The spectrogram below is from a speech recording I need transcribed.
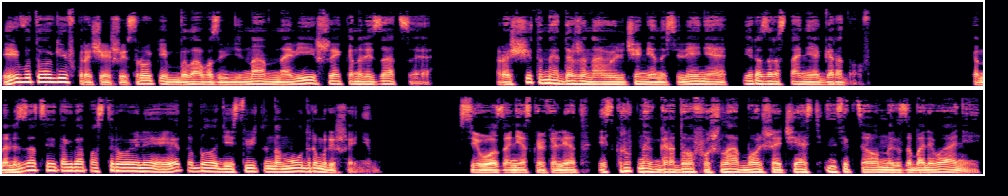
и в итоге в кратчайшие сроки была возведена новейшая канализация, рассчитанная даже на увеличение населения и разрастание городов. Канализации тогда построили, и это было действительно мудрым решением. Всего за несколько лет из крупных городов ушла большая часть инфекционных заболеваний.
